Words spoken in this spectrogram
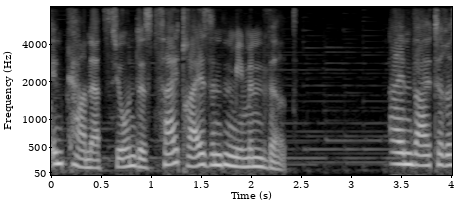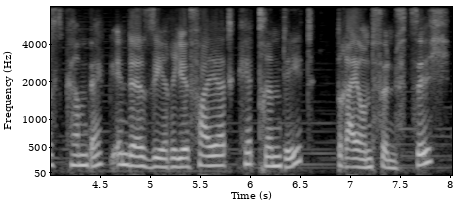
Inkarnation des Zeitreisenden mimen wird. Ein weiteres Comeback in der Serie feiert Catherine Date, 53,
